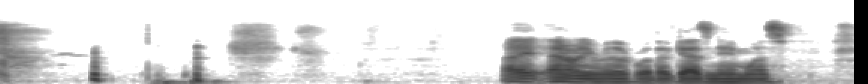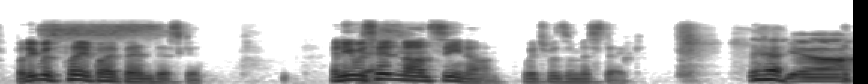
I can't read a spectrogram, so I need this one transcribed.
I I don't even remember what that guy's name was. But he was played by Ben Diskin. And he was Yes. hitting on Sinon, which was a mistake. Yeah,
